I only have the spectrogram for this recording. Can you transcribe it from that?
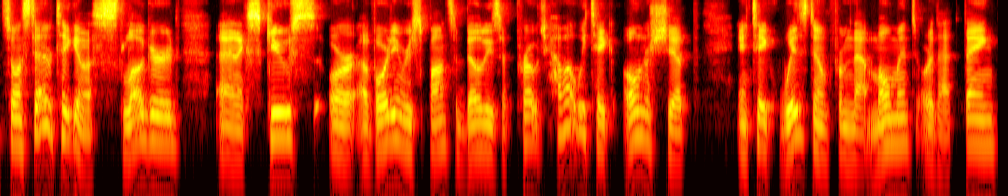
So instead of taking a sluggard, an excuse, or avoiding responsibilities approach, how about we take ownership and take wisdom from that moment or that thing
